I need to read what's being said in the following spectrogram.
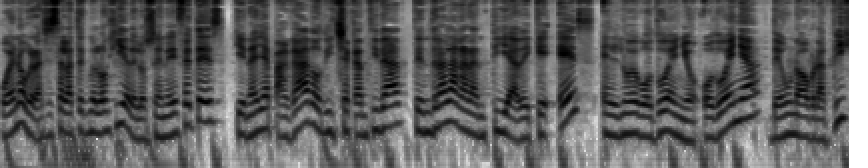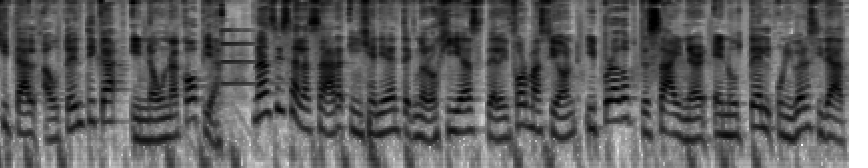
bueno, gracias a la tecnología de los NFTs, quien haya pagado dicha cantidad tendrá la garantía de que es el nuevo dueño o dueña de una obra digital auténtica y no una copia. Nancy Salazar, ingeniera en tecnologías de la información y product designer en UTEL Universidad,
